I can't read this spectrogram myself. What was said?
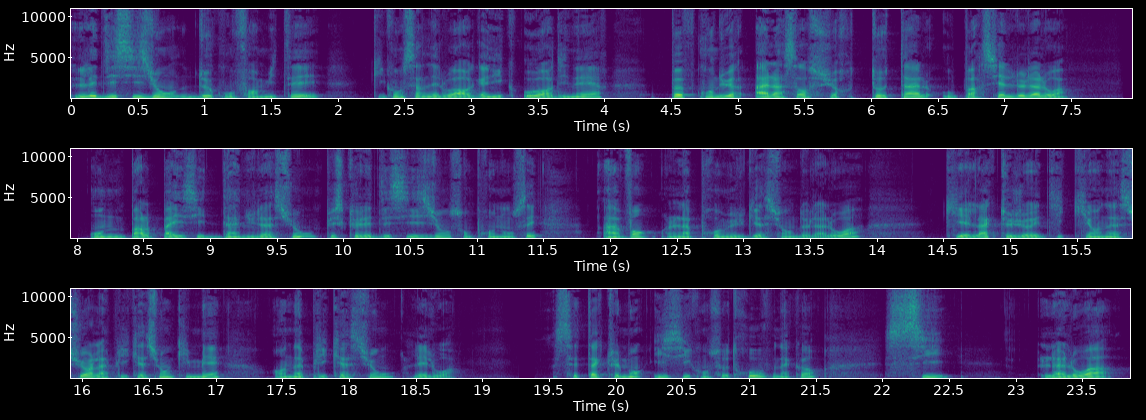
Les décisions de conformité, qui concernent les lois organiques ou ordinaires, peuvent conduire à la censure totale ou partielle de la loi. On ne parle pas ici d'annulation, puisque les décisions sont prononcées avant la promulgation de la loi, qui est l'acte juridique qui en assure l'application, qui met en application les lois. C'est actuellement ici qu'on se trouve, d'accord? Si la loi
